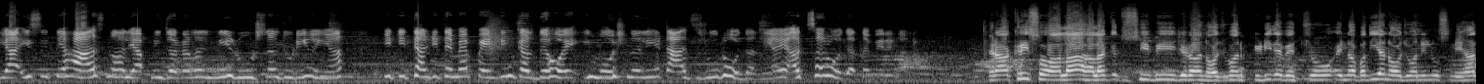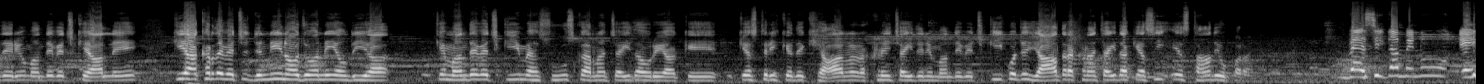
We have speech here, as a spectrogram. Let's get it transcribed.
ਜਾਂ ਇਸ ਇਤਿਹਾਸ ਨਾਲ ਜਾਂ ਆਪਣੀ ਜਗ੍ਹਾ ਨਾਲ ਇੰਨੀ ਰੂਟਸ ਨਾਲ ਜੁੜੀ ਹੋਈ ਹਾਂ ਕਿ ਕਿਤੇ ਨਾ ਕਿਤੇ ਮੈਂ ਪੇਂਟਿੰਗ ਕਰਦੇ ਹੋਏ ਇਮੋਸ਼ਨਲੀ ਅਟੈਚ ਜ਼ਰੂਰ ਹੋ ਜਾਂਦੀ ਹਾਂ ਇਹ ਅਕਸਰ ਹੋ ਜਾਂਦਾ ਮੇਰੇ ਨਾਲ। ਫਿਰ ਆਖਰੀ ਸਵਾਲ ਆ ਹਾਲਾਂਕਿ ਤੁਸੀਂ ਵੀ ਜਿਹੜਾ ਨੌਜਵਾਨ ਪੀੜ੍ਹੀ ਦੇ ਵਿੱਚੋਂ ਇੰਨਾ ਵਧੀਆ ਨੌਜਵਾਨੀ ਨੂੰ ਸੁਨੇਹਾ ਦੇ ਰਹੇ ਹੋ ਮਨ ਦੇ ਵਿੱਚ ਖਿਆਲ ਨੇ ਕਿ ਆਖਰ ਦੇ ਵਿੱਚ ਜਿੰਨੀ ਨੌਜਵਾਨੀ ਆਉਂਦੀ ਆ ਕਿ ਮਨ ਦੇ ਵਿੱਚ ਕੀ ਮਹਿਸੂਸ ਕਰਨਾ ਚਾਹੀਦਾ ਉਰੇ ਆ ਕੇ ਕਿਸ ਤਰੀਕੇ ਦੇ ਖਿਆਲ ਰੱਖਣੇ ਚਾਹੀਦੇ ਨੇ ਮਨ ਦੇ ਵਿੱਚ ਕੀ ਕੁਝ ਯਾਦ ਰੱਖਣਾ ਚਾਹੀਦਾ ਕਿ ਅਸੀਂ ਇਸ ਥਾਂ ਦੇ ਉੱਪਰ ਆਏ ਵੈਸੇ ਤਾਂ ਮੈਨੂੰ ਇਹ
